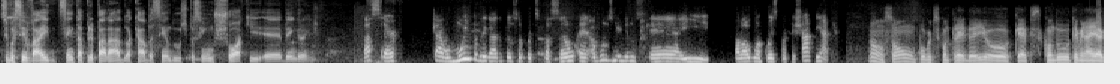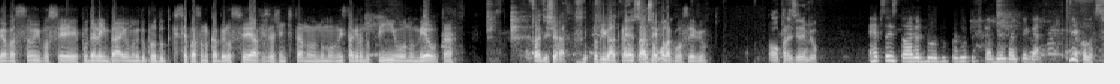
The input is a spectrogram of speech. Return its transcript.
se você vai sem estar preparado acaba sendo tipo assim um choque é, bem grande. Tá certo. Thiago, muito obrigado pela sua participação. É, alguns meninos querem aí falar alguma coisa para fechar, Pinhate? Não, só um pouco descontraído aí, ô Caps. Quando terminar aí a gravação e você puder lembrar o nome do produto que você passa no cabelo, você avisa a gente, tá? No, no, Instagram do Pinho ou no meu, tá? Pode deixar. Muito obrigado, cara. É, um prazer só... falar com você, viu? Ó, oh, o prazer é meu. Essa história do, do produto de cabelo vai pegar. Nicolas,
